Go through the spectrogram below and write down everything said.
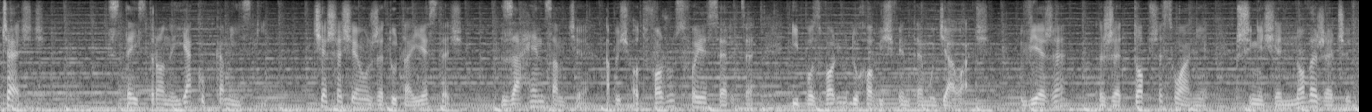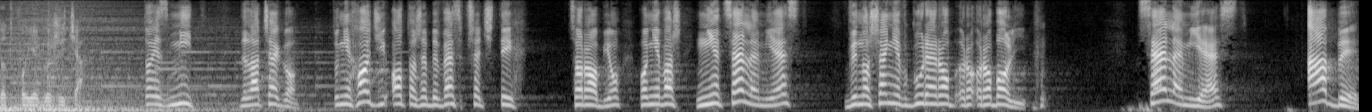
Cześć! Z tej strony Jakub Kamiński. Cieszę się, że tutaj jesteś. Zachęcam Cię, abyś otworzył swoje serce i pozwolił Duchowi Świętemu działać. Wierzę, że to przesłanie przyniesie nowe rzeczy do Twojego życia. To jest mit. Dlaczego? Tu nie chodzi o to, żeby wesprzeć tych, co robią, ponieważ nie celem jest wynoszenie w górę rob, ro, roboli. Celem jest, aby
